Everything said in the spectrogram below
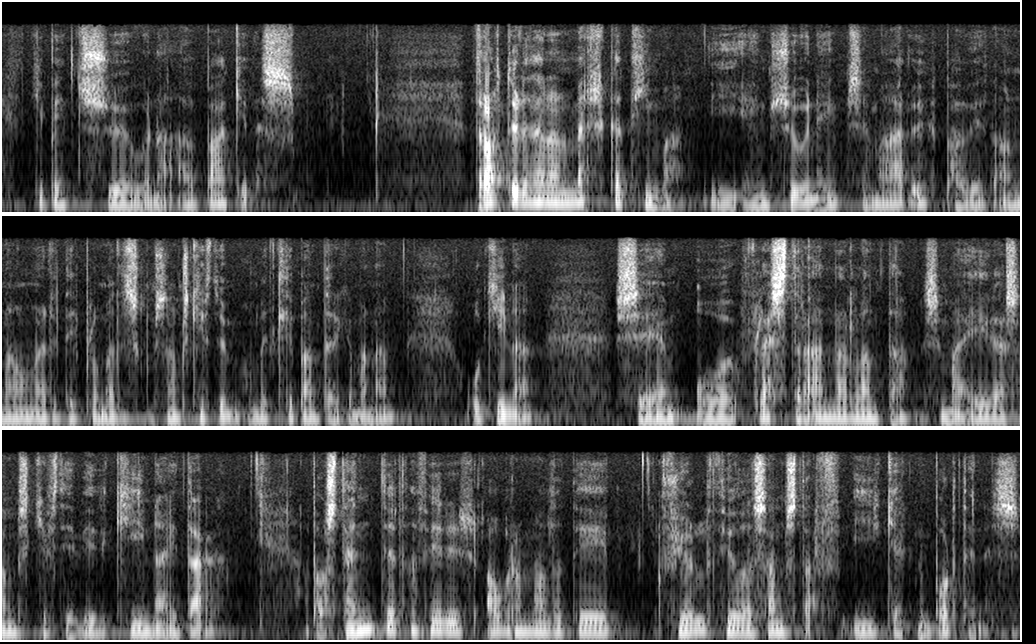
ekki beint söguna að baki þess. Þráttur þennan merka tíma í heimsugunni sem var upphafið á nánari diplomatiskum samskiptum á milli bandaríkjamanna og Kína sem og flestra annar landa sem að eiga samskipti við Kína í dag að þá stendur það fyrir áramaldandi fjölþjóða samstarf í gegnum bortennis.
